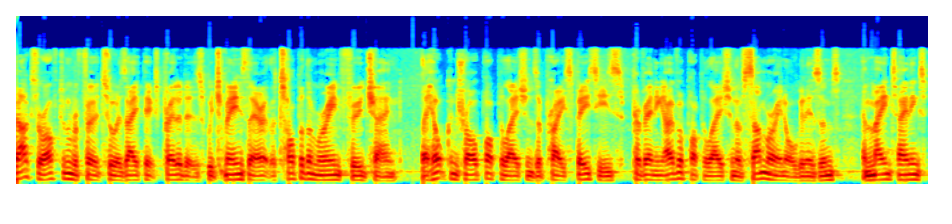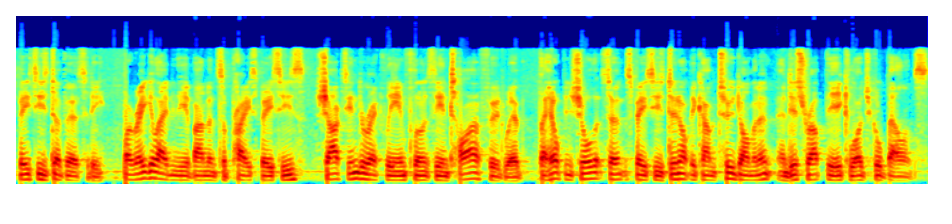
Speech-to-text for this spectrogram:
Sharks are often referred to as apex predators, which means they are at the top of the marine food chain. They help control populations of prey species, preventing overpopulation of some marine organisms and maintaining species diversity. By regulating the abundance of prey species, sharks indirectly influence the entire food web. They help ensure that certain species do not become too dominant and disrupt the ecological balance.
